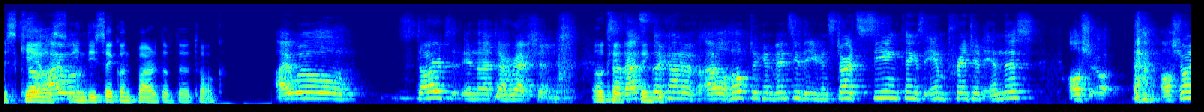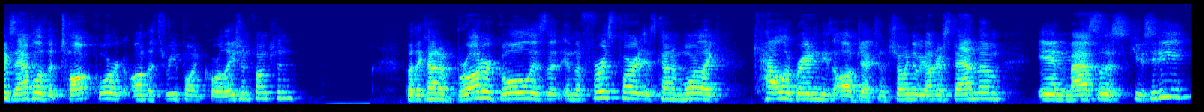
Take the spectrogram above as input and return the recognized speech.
scales will- in the second part of the talk. I will start in that direction. Okay, so that's the you. kind of I will hope to convince you that you can start seeing things imprinted in this. I'll show I'll show an example of the top quark on the three-point correlation function. But the kind of broader goal is that in the first part is kind of more like calibrating these objects and showing that we understand them in massless QCD.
